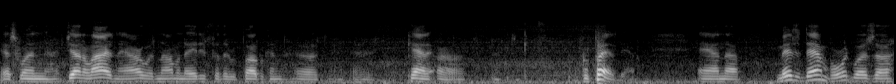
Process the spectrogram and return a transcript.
That's when General Eisenhower was nominated for the Republican uh, uh, for president. And uh, Mrs. Davenport was a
